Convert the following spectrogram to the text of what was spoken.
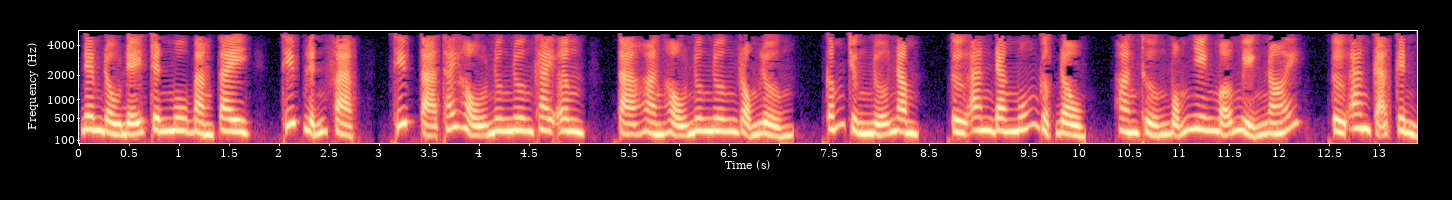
đem đầu để trên mu bàn tay, thiếp lĩnh phạt, thiếp tạ Thái Hậu nương nương khai ân, tạ Hoàng hậu nương nương rộng lượng, cấm chừng nửa năm, Từ An đang muốn gật đầu, Hoàng thượng bỗng nhiên mở miệng nói, Từ An cả kinh,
